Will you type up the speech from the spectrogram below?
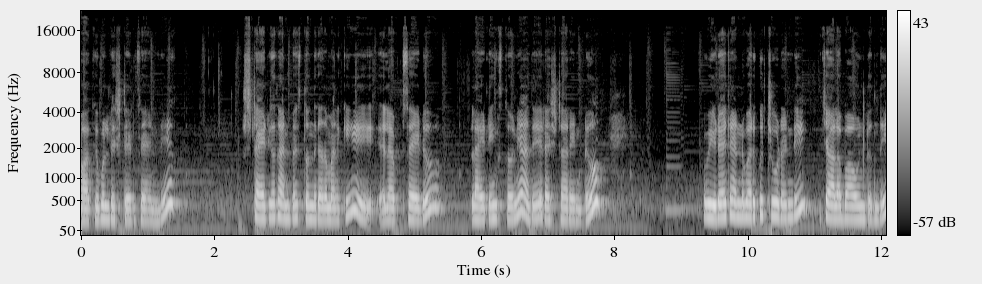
వాకబుల్ డిస్టెన్సే అండి. స్ట్రైట్గా కనిపిస్తుంది కదా మనకి లెఫ్ట్ సైడు లైటింగ్స్తోని అదే రెస్టారెంట్ వీడియో అయితే ఎండ్ వరకు చూడండి. చాలా బాగుంటుంది.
